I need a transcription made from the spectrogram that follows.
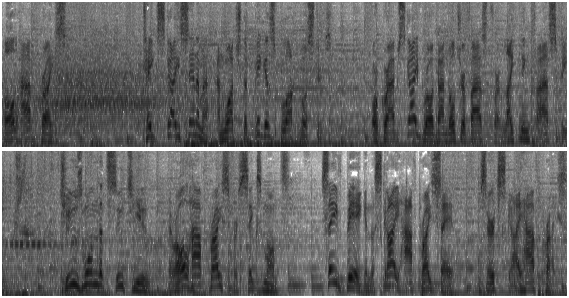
all half price. Take Sky Cinema and watch the biggest blockbusters, or grab Sky Broadband Ultrafast for lightning fast speeds. Choose one that suits you. They're all half price for six months. Save big in the Sky Half Price sale. Search Sky Half Price.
